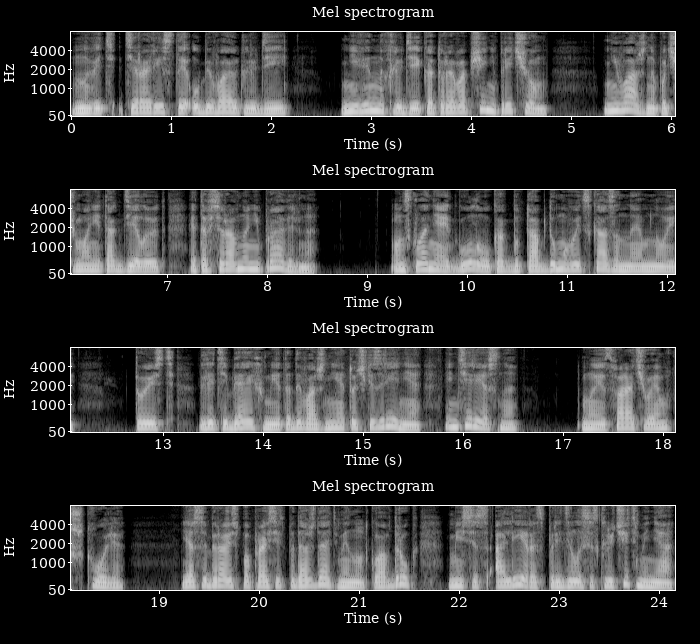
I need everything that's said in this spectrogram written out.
Но ведь террористы убивают людей, невинных людей, которые вообще ни при чем. Неважно, почему они так делают, это все равно неправильно. Он склоняет голову, как будто обдумывает сказанное мной. То есть для тебя их методы важнее точки зрения. Интересно. Мы сворачиваем к школе. Я собираюсь попросить подождать минутку, а вдруг миссис Али распорядилась исключить меня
